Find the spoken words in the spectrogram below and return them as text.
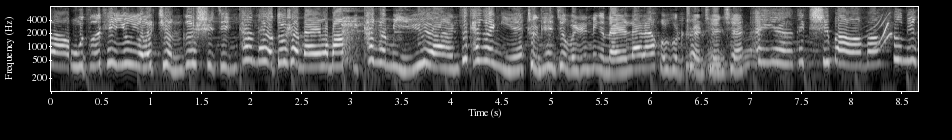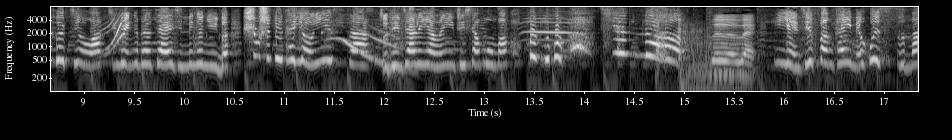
了。武则天拥有了整个世界，你看她有多少男人了吗？你看看芈月啊，你再看看你，整天就围着那个男人来来回回的转圈圈。哎呀，他吃饱了吗？喝没喝酒啊？今天跟他在一起那个女的，是不是对他有意思啊？昨天家里养了一只小母猫，会不会？天哪！喂喂喂，你眼睛放开一点，会死吗？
